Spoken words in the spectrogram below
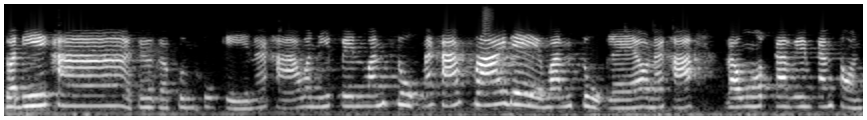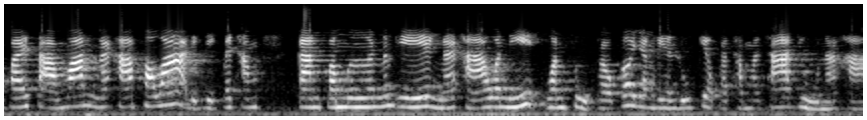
สวัสดีค่ะ เจอกับคุณครูเก๋นะคะ วันนี้เป็นวันศุกร์นะคะ Friday วันศุกร์แล้วนะคะ เรางดการเรียนการสอนไปสามวันนะคะ เพราะว่าเด็กๆไปทำการประเมินนั่นเองนะคะ วันนี้วันศุกร์เราก็ยังเรียนรู้เกี่ยวกับธรรมชาติอยู่นะคะ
